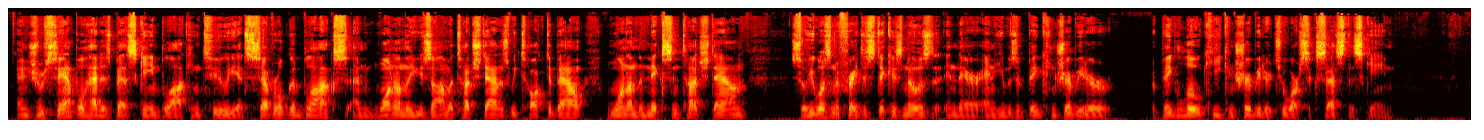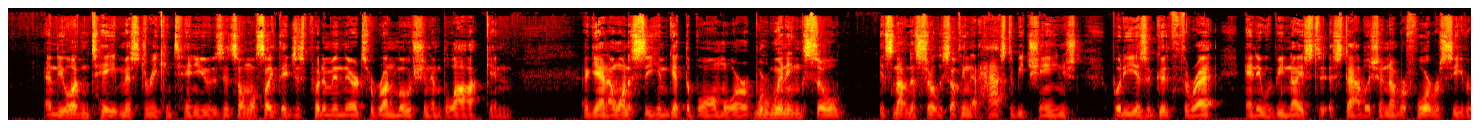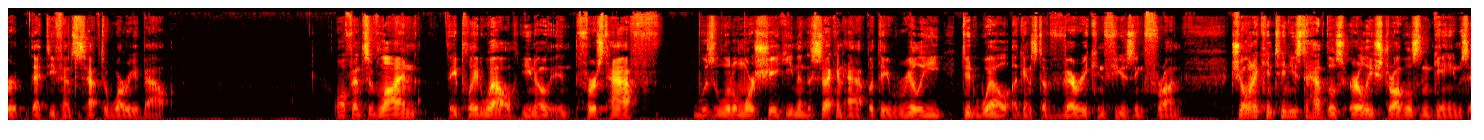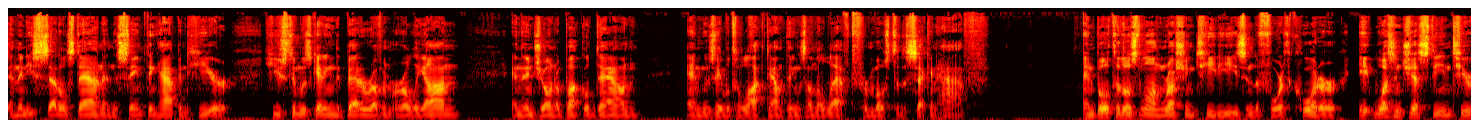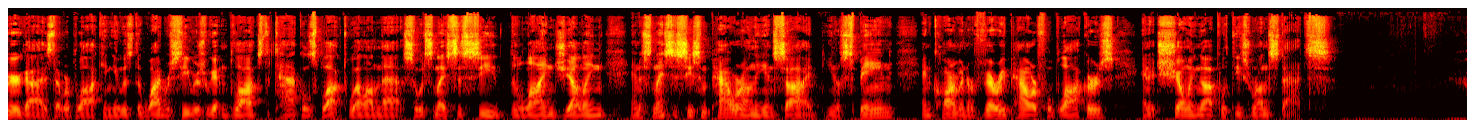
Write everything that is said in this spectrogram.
And Drew Sample had his best game blocking too. He had several good blocks, and one on the Uzomah touchdown, as we talked about, one on the Mixon touchdown. So he wasn't afraid to stick his nose in there, and he was a big contributor, a big low key contributor to our success this game. And the Auden Tate mystery continues. It's almost like they just put him in there to run motion and block. And again, I want to see him get the ball more. We're winning, so it's not necessarily something that has to be changed, but he is a good threat, and it would be nice to establish a number four receiver that defenses have to worry about. Offensive line, they played well. You know, in the first half was a little more shaky than the second half, but they really did well against a very confusing front. Jonah continues to have those early struggles in games, and then he settles down, and the same thing happened here. Houston was getting the better of him early on, and then Jonah buckled down and was able to lock down things on the left for most of the second half. And both of those long rushing TDs in the fourth quarter, it wasn't just the interior guys that were blocking. It was the wide receivers were getting blocks, the tackles blocked well on that. So it's nice to see the line gelling, and it's nice to see some power on the inside. You know, Spain and Carman are very powerful blockers, and it's showing up with these run stats.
